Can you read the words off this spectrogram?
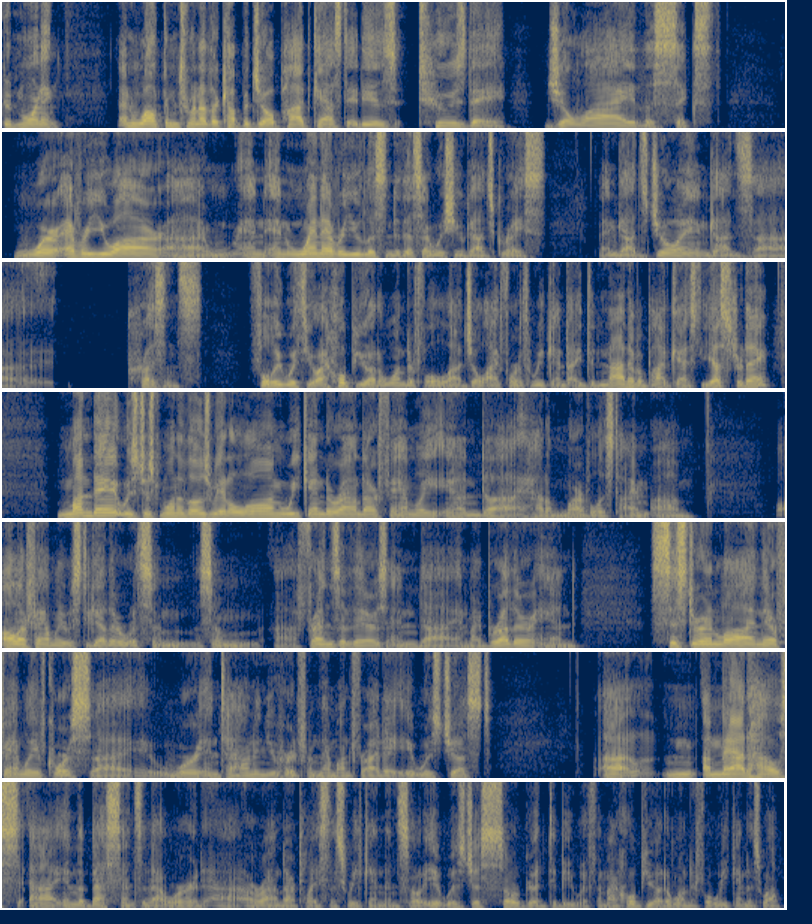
Good morning, and welcome to another Cup of Joe podcast. It is Tuesday, July the 6th. Wherever you are uh, and, and whenever you listen to this, I wish you God's grace and God's joy and God's uh, presence fully with you. I hope you had a wonderful uh, July 4th weekend. I did not have a podcast yesterday. Monday, it was just one of those. We had a long weekend around our family and uh, had a marvelous time. Um, all our family was together with some some uh, friends of theirs and uh, and my brother and sister-in-law and their family, of course, uh, were in town, and you heard from them on Friday. It was just uh, a madhouse uh, in the best sense of that word uh, around our place this weekend. And so it was just so good to be with them. I hope you had a wonderful weekend as well.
